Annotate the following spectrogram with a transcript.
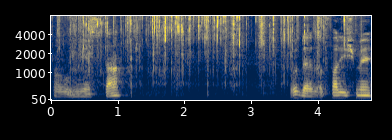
Znowu Iniesta. Kurde, otwaliśmy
